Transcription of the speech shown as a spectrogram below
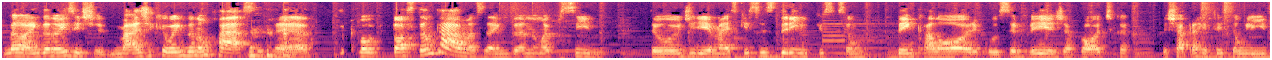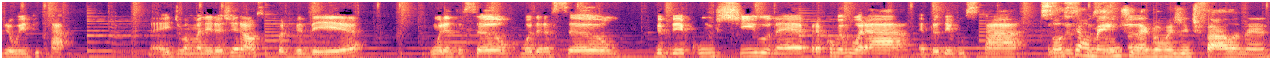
Não, ainda não existe. Mágica eu ainda não faço, né? Posso tentar, mas ainda não é possível. Então eu diria mais que esses drinks que são bem calóricos, cerveja, vodka, deixar para refeição livre ou evitar. Né? E de uma maneira geral, se for beber com orientação, com moderação, beber com estilo, né, para comemorar, é para degustar. Socialmente, pessoas, né, como a gente fala, né?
